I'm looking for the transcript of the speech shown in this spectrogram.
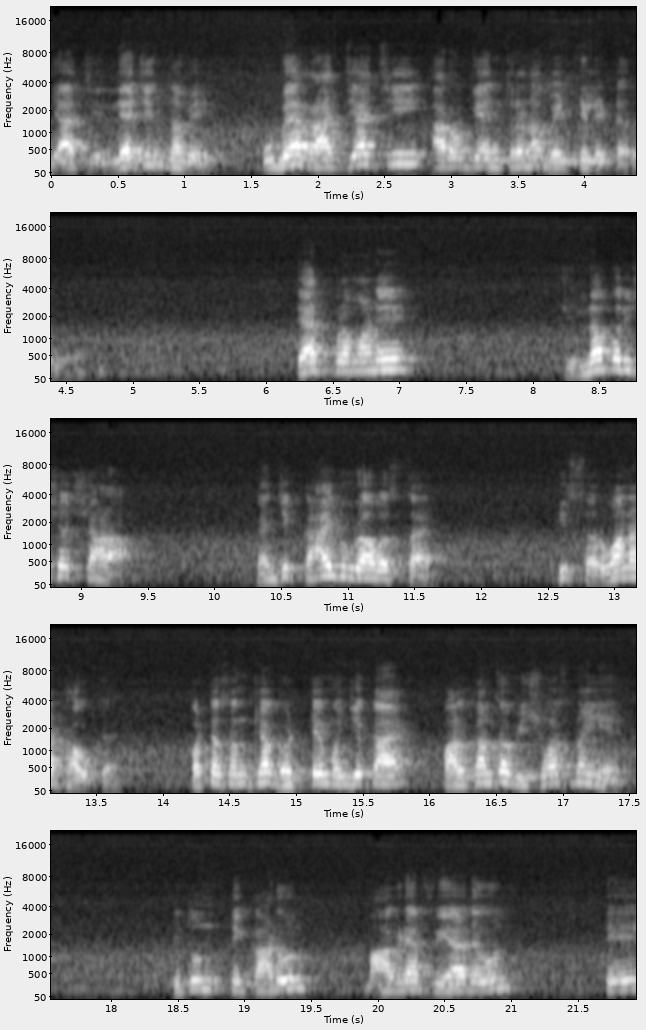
या जिल्ह्याचीच नव्हे उभ्या राज्याची आरोग्य यंत्रणा व्हेंटिलेटरवर त्याचप्रमाणे जिल्हा परिषद शाळा यांची काय दुरावस्था आहे ही सर्वांना ठाऊक आहे. पटसंख्या घटते म्हणजे काय पालकांचा विश्वास नाही आहे. तिथून ते काढून महागड्या फिया देऊन ते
